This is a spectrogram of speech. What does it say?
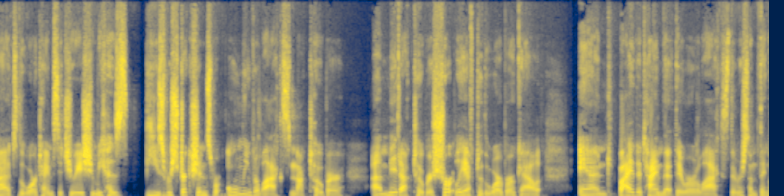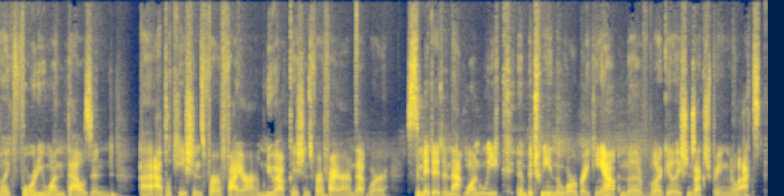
uh, to the wartime situation because these restrictions were only relaxed in October. Uh, Mid October, shortly after the war broke out, and by the time that they were relaxed, there were something like 41,000 uh, applications for a firearm, new applications for a firearm that were submitted in that one week in between the war breaking out and the regulations actually being relaxed.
